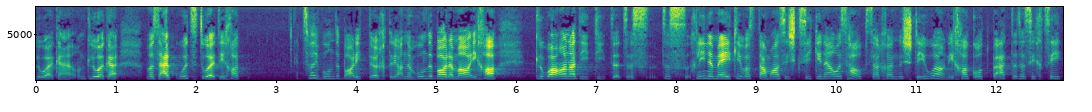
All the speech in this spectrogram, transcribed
schauen und schauen, was er gut tut. Ich habe zwei wunderbare Töchter, ich habe einen wunderbaren Mann. Ich habe Luana, die, die, das, das, kleine Mädchen, was damals war, genau ein halbes Jahr können stillen Und ich habe Gott beten, dass ich sie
